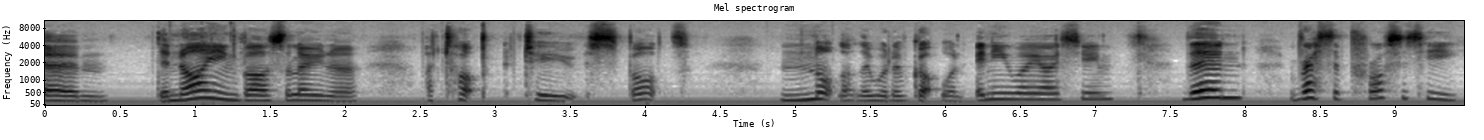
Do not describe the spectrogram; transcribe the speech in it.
um, denying Barcelona a top two spot. Not that they would have got one anyway, I assume. Then Reciprocity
